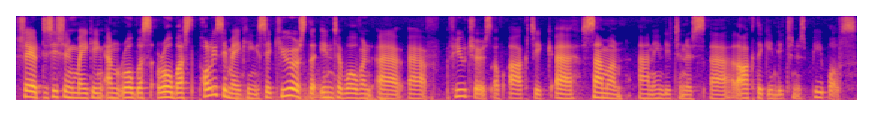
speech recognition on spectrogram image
shared decision making, and robust, robust policy making secures the interwoven uh, uh, futures of Arctic salmon and indigenous Arctic indigenous peoples.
